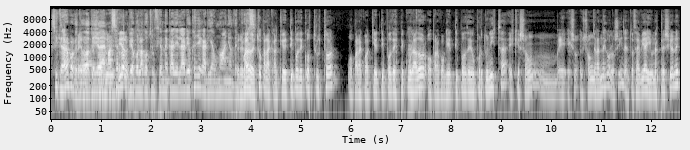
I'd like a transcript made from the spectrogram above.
Sí, claro, porque Pero todo que aquello además se rompió con la construcción de calle Larios que llegaría unos años después. Pero claro, esto para cualquier tipo de constructor o para cualquier tipo de especulador o para cualquier tipo de oportunista es que son, mm, eh, son, grandes golosinas. Entonces había ahí unas presiones.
